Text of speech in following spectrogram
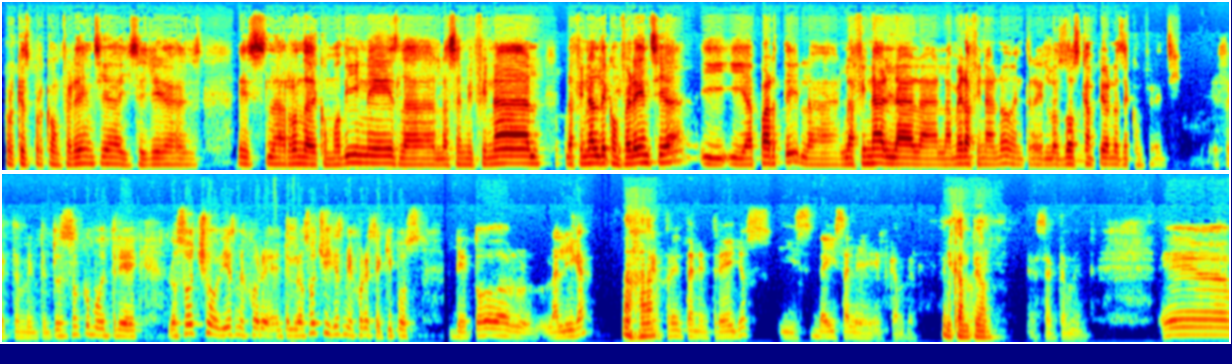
porque es por conferencia y se llega, es, es la ronda de comodines, la, la semifinal, la final de conferencia y, y aparte la, la final, la, la, la mera final, ¿no? Entre los dos campeones de conferencia. Exactamente. Entonces son como entre los ocho o diez mejores, entre los ocho y diez mejores equipos de toda la liga, se enfrentan entre ellos y de ahí sale el campeón. el campeón. Exactamente. Eh,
